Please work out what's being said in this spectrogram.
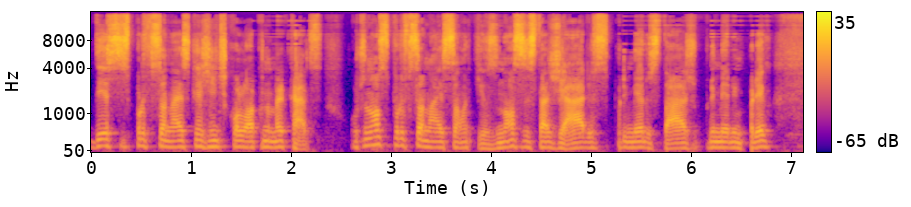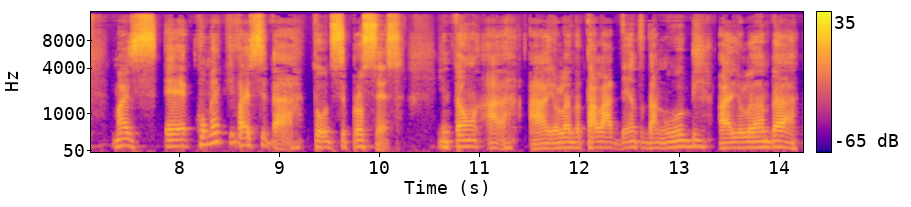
desses profissionais que a gente coloca no mercado. Os nossos profissionais são aqui, os nossos estagiários, primeiro estágio, primeiro emprego. Mas é, como é que vai se dar todo esse processo? Então, a, a Yolanda está lá dentro da NUB, a Yolanda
